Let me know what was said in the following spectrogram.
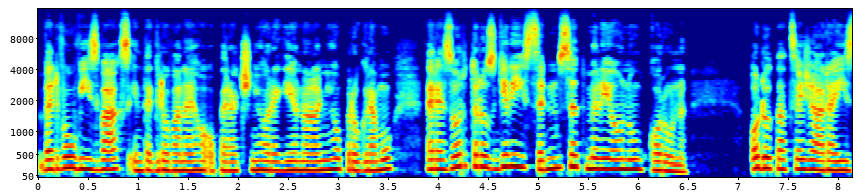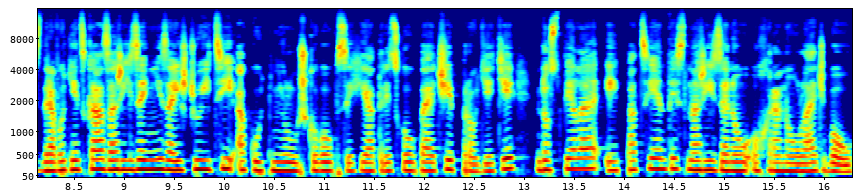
Ve dvou výzvách z integrovaného operačního regionálního programu rezort rozdělí 700 milionů korun. O dotace žádají zdravotnická zařízení zajišťující akutní lůžkovou psychiatrickou péči pro děti, dospělé i pacienty s nařízenou ochranou léčbou.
